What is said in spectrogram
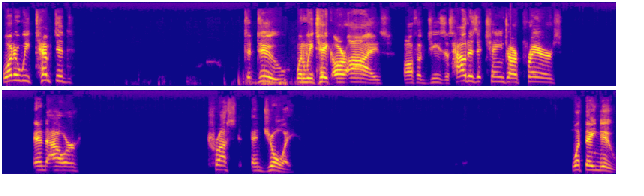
What are we tempted to do when we take our eyes off of Jesus? How does it change our prayers and our trust and joy? What they knew.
